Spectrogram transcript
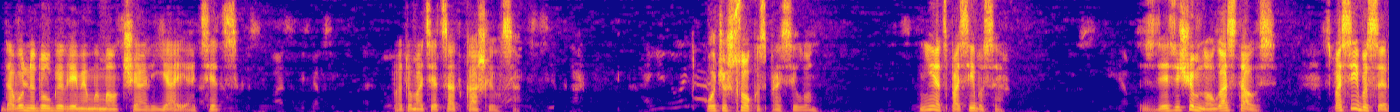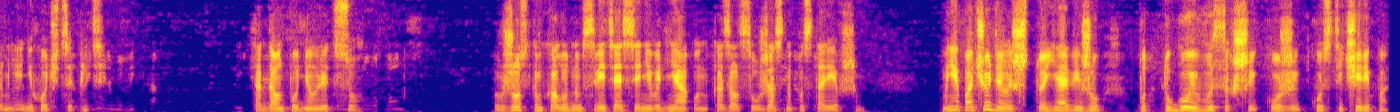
Довольно долгое время мы молчали, я и отец. Потом отец откашлялся. «Хочешь сока?» — спросил он. «Нет, спасибо, сэр». «Здесь еще много осталось». «Спасибо, сэр, мне не хочется пить». Тогда он поднял лицо. В жестком холодном свете осеннего дня он казался ужасно постаревшим. Мне почудилось, что я вижу под тугой высохшей кожей кости черепа,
